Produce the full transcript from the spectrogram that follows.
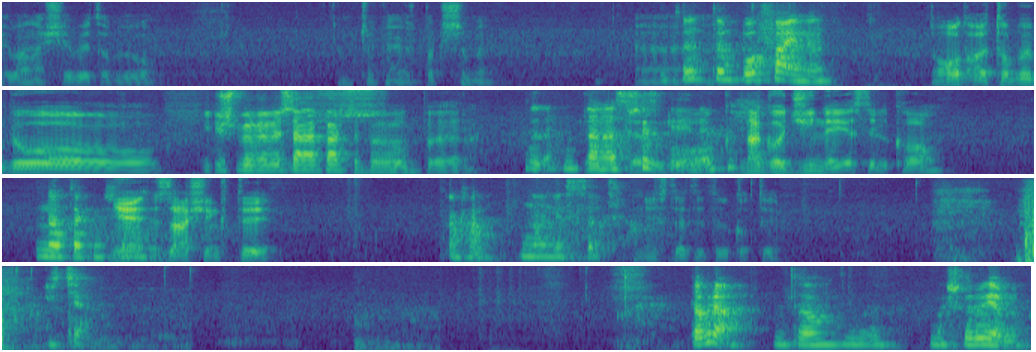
Chyba na siebie to było. Czekaj, już patrzymy. E, To, to było fajne. No, ale to by było Już by za bardzo było. super. Dla, dla nas wszystkich. Na godzinę jest tylko. No tak myślę. Nie, zasięg ty. Aha, no niestety. Niestety tylko ty. Życie. Dobra, to maszerujemy.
